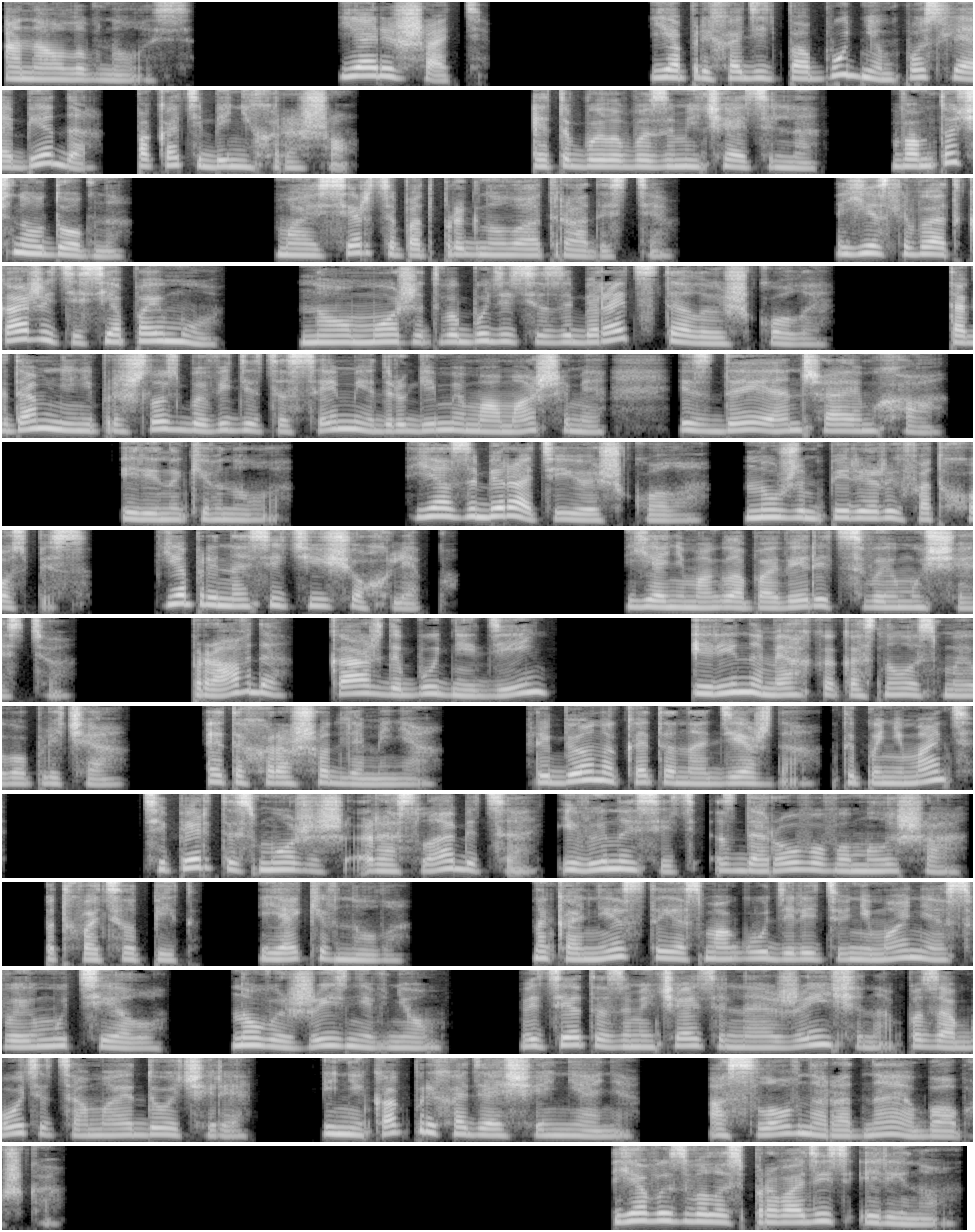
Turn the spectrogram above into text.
Она улыбнулась. «Я решать. Я приходить по будням после обеда, пока тебе нехорошо». «Это было бы замечательно. Вам точно удобно?» Мое сердце подпрыгнуло от радости. «Если вы откажетесь, я пойму. Но, может, вы будете забирать Стеллу из школы? Тогда мне не пришлось бы видеться с Эми и другими мамашами из ДНШМХ». Ирина кивнула. Я забирать ее из школы. Нужен перерыв от хоспис. Я приносить еще хлеб. Я не могла поверить своему счастью. Правда? Каждый будний день? Ирина мягко коснулась моего плеча. Это хорошо для меня. Ребенок это надежда. Ты понимать? Теперь ты сможешь расслабиться и выносить здорового малыша, подхватил Пит. Я кивнула. Наконец-то я смогу уделить внимание своему телу, новой жизни в нем, ведь эта замечательная женщина позаботится о моей дочери, и не как приходящая няня, а словно родная бабушка. Я вызвалась проводить Ирину.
